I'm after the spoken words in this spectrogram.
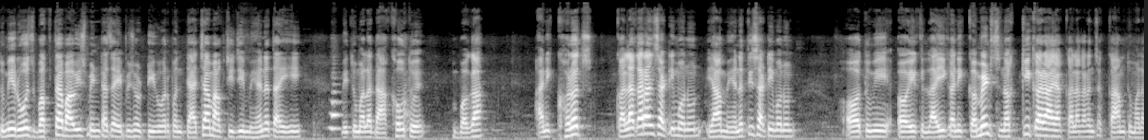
तुम्ही रोज बघता बावीस मिनटाचा एपिसोड टी व्हीवर पण त्याच्या मागची जी मेहनत आहे ही मी तुम्हाला दाखवतो आहे बघा. आणि खरंच कलाकारांसाठी म्हणून या मेहनतीसाठी म्हणून तुम्ही एक लाईक आणि कमेंट्स नक्की करा. या कलाकारांचं काम तुम्हाला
